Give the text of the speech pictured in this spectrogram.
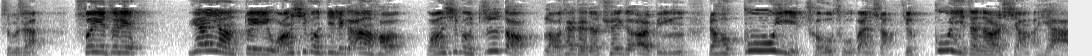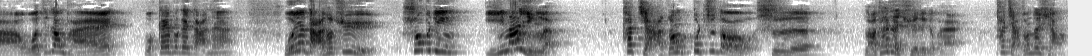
是不是？所以这里鸳鸯对王熙凤递了一个暗号，王熙凤知道老太太她缺一个二饼，然后故意踌躇半晌，就故意在那儿想，哎呀，我这张牌我该不该打呢？我要打出去，说不定姨妈赢了。她假装不知道是老太太缺这个牌，她假装在想，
